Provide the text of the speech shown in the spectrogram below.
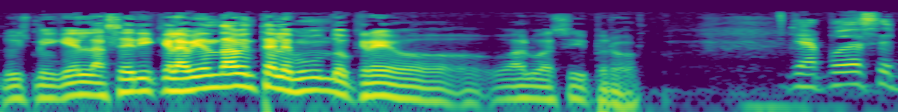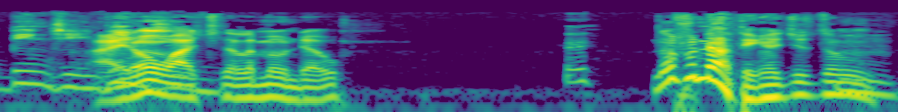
Luis Miguel, la serie que le habían dado en Telemundo, creo, o algo así, pero Ya puede hacer binging. I don't watch Telemundo. Not for nothing. I just don't.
